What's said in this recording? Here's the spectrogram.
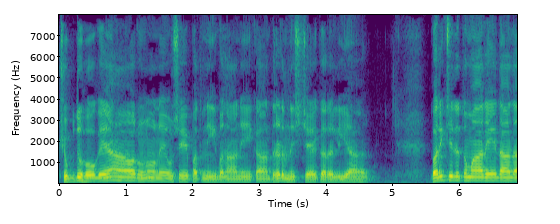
क्षुब्ध हो गया और उन्होंने उसे पत्नी बनाने का दृढ़ निश्चय कर लिया। परीक्षित तुम्हारे दादा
